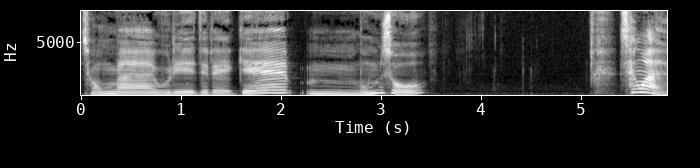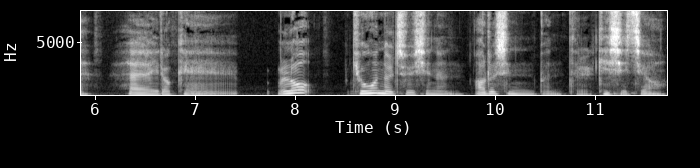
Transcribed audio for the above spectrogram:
정말 우리들에게, 음, 몸소 생활, 이렇게로 교훈을 주시는 어르신분들 계시죠.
